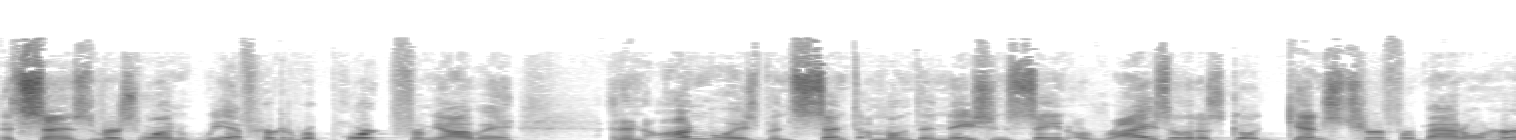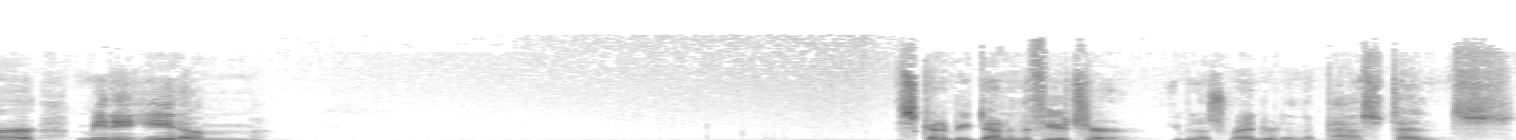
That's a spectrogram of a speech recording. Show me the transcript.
It says, verse 1 We have heard a report from Yahweh, and an envoy has been sent among the nations, saying, Arise and let us go against her for battle. Her, meaning Edom. It's going to be done in the future even though it's rendered in the past tense.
